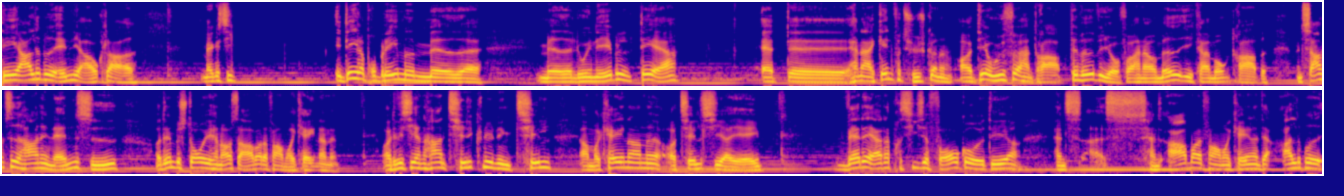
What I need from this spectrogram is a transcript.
det er aldrig blevet endelig afklaret. Man kan sige, en del af problemet med, øh, med Louis Nebel, det er, at øh, han er agent for tyskerne, og der udfører han drab. Det ved vi jo, for han er jo med i Kai Munk-drabet. Men samtidig har han en anden side, og den består i, at han også arbejder for amerikanerne. Og det vil sige, at han har en tilknytning til amerikanerne og til CIA. Hvad det er, der præcis er foregået der, hans, hans arbejde for amerikanerne, det er aldrig blevet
